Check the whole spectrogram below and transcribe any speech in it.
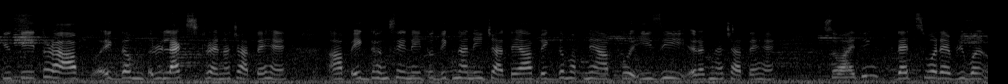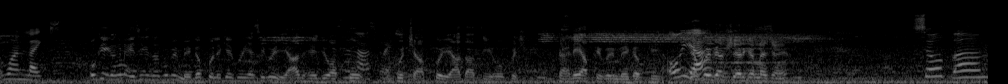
क्योंकि थोड़ा आप एकदम रिलैक्स्ड रहना चाहते हैं। आप एक ढंग से नहीं तो दिखना नहीं चाहते, आप एकदम अपने आप को इजी रखना चाहते हैं। So I think that's what everyone likes okay Kangana इसी के साथ में कोई मेकअप को लेके कोई ऐसी कोई याद है जो आपको कुछ आपको याद आती हो कुछ पहले आपके कोई मेकअप की? Oh, yeah. कोई भी आप शेयर करना चाहें? सो so, um,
